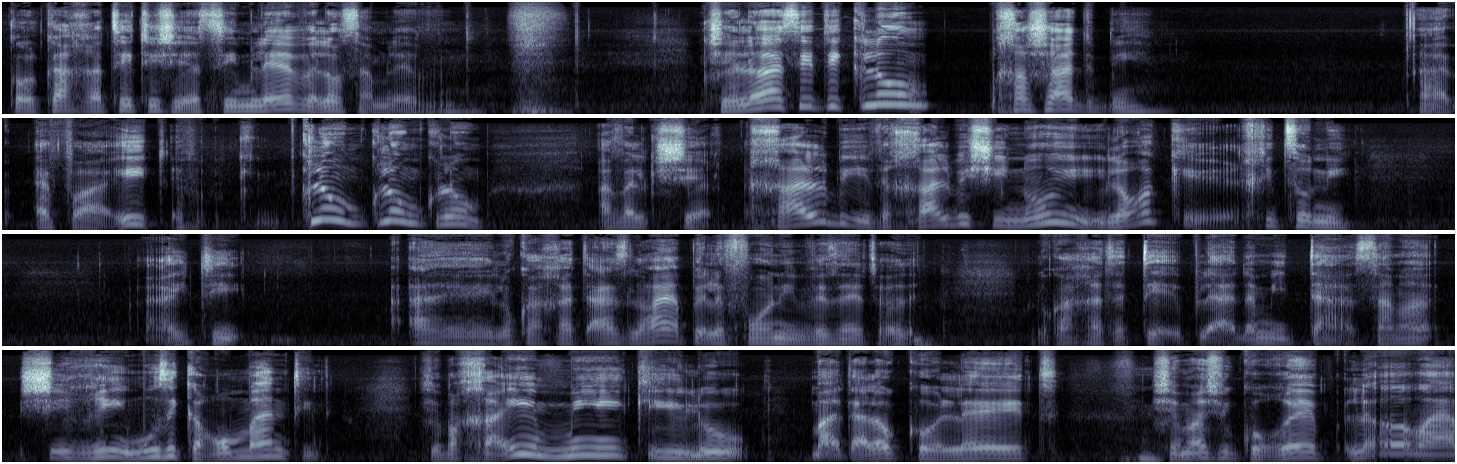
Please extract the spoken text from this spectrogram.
כל כך רציתי שישים לב ולא שם לב. כשלא עשיתי כלום, חשד בי. איפה היית? איפה... כלום, כלום, כלום. אבל כשחל בי, וחל בי שינוי, לא רק אה, חיצוני, הייתי אה, לוקחת, אז לא היה פלאפונים וזה, אתה יודע, לוקחת את הטייפ ליד המיטה, שמה שירים, מוזיקה רומנטית, שבחיים מי כאילו, מה אתה לא קולט, שמשהו קורה, לא, הוא היה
